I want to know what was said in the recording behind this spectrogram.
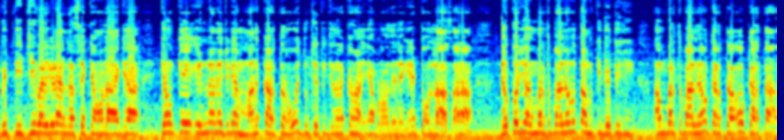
ਵੀ ਤੀਜੀ ਵਾਰ ਜਿਹੜਾ ਐਨਐਸਏ ਕਿਉਂ ਲਾਇਆ ਗਿਆ, ਕਿਉਂਕਿ ਇਹਨਾਂ ਨੇ ਜਿਹੜੀਆਂ ਮਨ ਘੜਤ ਰੋਜ਼ ਦੂਜੇ ਤੀਜੇ ਦਿਨ ਕਹਾਣੀਆਂ ਬਣਾਉਂਦੇ ਨੇਗੇ ਟੋਲਾ ਸਾਰਾ। ਦੇਖੋ ਜੀ, ਅੰਮ੍ਰਿਤਪਾਲ ਨੇ ਉਹਨੂੰ ਧਮਕੀ ਦਿੱਤੀ ਜੀ। ਅੰਮ੍ਰਿਤਪਾਲ ਨੇ ਉਹ ਕਰਤਾ ਉਹ ਕਰਤਾ।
